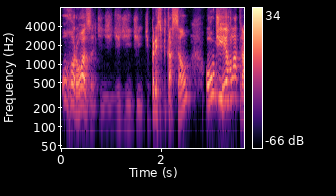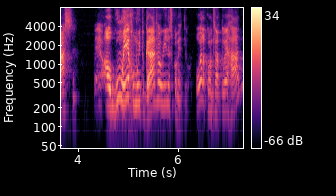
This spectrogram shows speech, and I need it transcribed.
horrorosa de, de, de, de, precipitação ou de erro lá atrás. Né? É, algum erro muito grave a Williams cometeu. Ou ela contratou errado,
